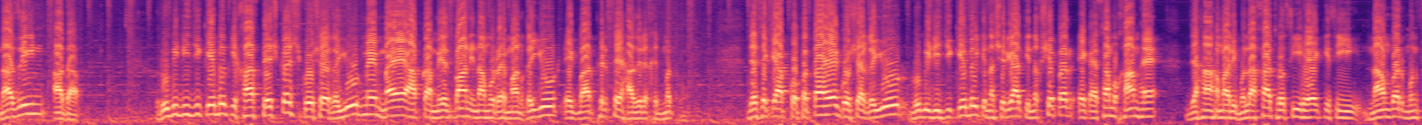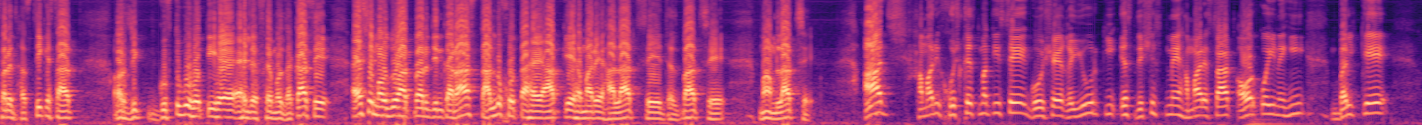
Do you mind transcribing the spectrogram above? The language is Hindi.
नाजरीन, आदाब। रूबी डीजी केबल की खास पेशकश गोशे गयूर में मैं, आपका मेज़बान इनामुररहमान गयूर, एक बार फिर से हाजिर खिदमत हूँ। जैसे कि आपको पता है गोशा गयूर, रूबी डीजी केबल के नशरियाती नक्शे पर एक ऐसा मुकाम है, जहाँ हमारी मुलाकात होती है किसी नामवर मुनफरद हस्ती के साथ, और गुफ्तु होती है अहल फमज़ा से, ऐसे मौजूद पर जिनका रास ताल्लुक़ होता है आपके हमारे हालात से, जज्बात से, मामलात से। आज हमारी खुशकिस्मती से गोशे गयूर की इस नशस्त में हमारे साथ और कोई नहीं, बल्कि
